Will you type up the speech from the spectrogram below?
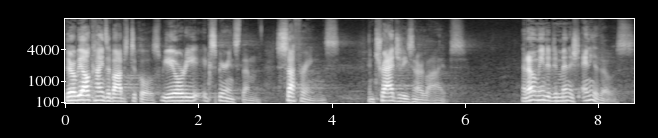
There will be all kinds of obstacles. We already experienced them sufferings and tragedies in our lives. And I don't mean to diminish any of those.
